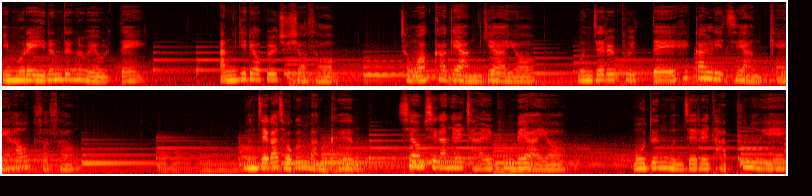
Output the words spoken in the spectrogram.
인물의 이름 등을 외울 때 암기력을 주셔서 정확하게 암기하여 문제를 풀 때 헷갈리지 않게 하옵소서. 문제가 적은 만큼 시험 시간을 잘 분배하여 모든 문제를 다 푼 후에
